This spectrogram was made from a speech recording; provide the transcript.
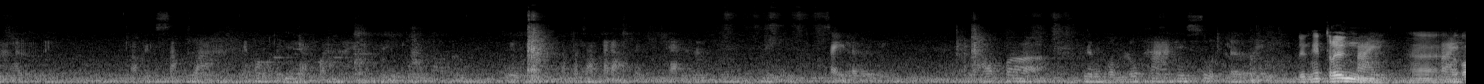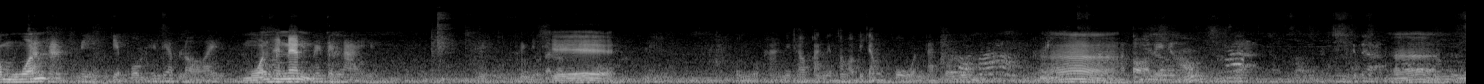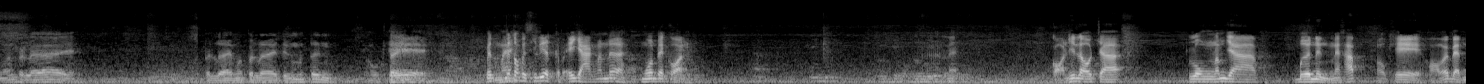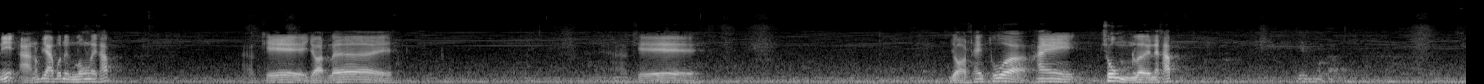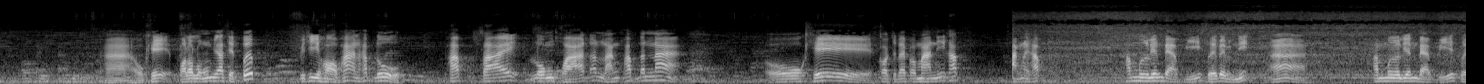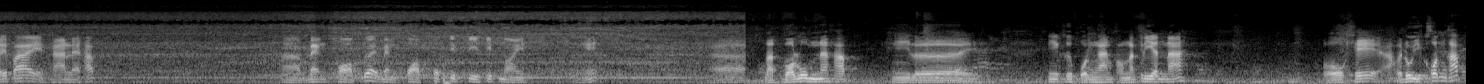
มาเลยเอาเป็นซับลายไม่ต้องเอาเป็นแผ่นก็ได้นี่นี่แล้วก็จับกระดาษเป็นแผ่นหนึงนี่ใส่เลย แล้วก็ดึงผมลูกค้าให้สุดเลยดึงให้ตรึงไปอ่าไปแล้วก็ม้วนจะหักนี่เก็บผมให้เรียบร้อยม้วนให้แน่น ไม่เป็นไรนี่ขึ้นอยู่โอกับเค เรานี่ผมลูกค้าไม่เท่ากันไม่ต้องเอาไปจำโคนดัดตัวรุ่มอ่า มาต่อเลยเนาะ อ่าม้วนไปเลยไปเลยม้วนไปเลยดึงให้มันตึงโอเค ไม่ไม่ต้องไปซีเรียสกับไอ้ยางนั้นเนอะม้วนไปก่อนนั่นแหละก่อนที่เราจะลงน้ำยาเบอร์หนึ่งนะครับ โอเคห่อไว้แบบนี้อ่าน้ำยาเบอร์หนึ่งลงเลยครับโอเคหยอดเลยโอเคหยอดให้ทั่วให้ชุ่มเลยนะครับ อ่าโอเค พอเราลงน้ำยาเสร็จปุ๊บวิธีห่อผ้านะครับดู พับซ้ายลงขวาด้านหลังพับด้านหน้า โอเค ก็จะได้ประมาณนี้ครับตั้งเลยครับทำมือเรียนแบบหวีเสยไปแบบนี้ อ่าทำมือเรียนแบบหวีเสยไปงานอะไรครับ อ่าแบ่งขอบด้วยแบ่งขอบหกสิบสี่สิบหน่อยอย่างนี้อ่าดัดวอลลุ่มนะครับ นี่เลย นี่คือผลงานของนักเรียนนะ โอเคอะมาดูอีกคนครับ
